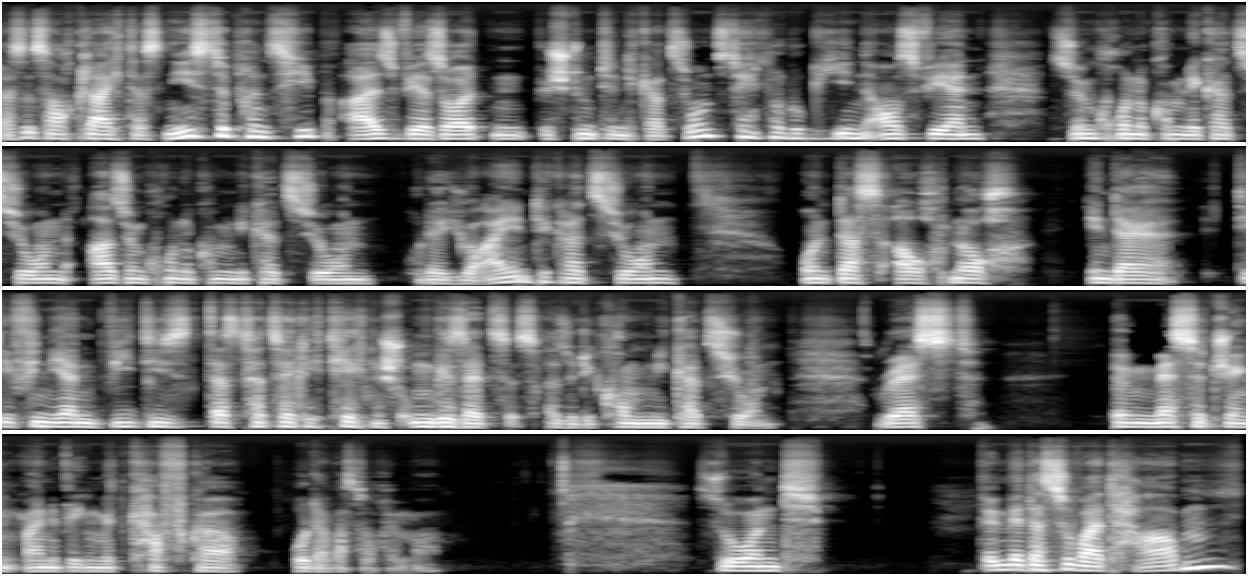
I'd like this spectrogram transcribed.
Das ist auch gleich das nächste Prinzip. Also wir sollten bestimmte Integrationstechnologien auswählen, synchrone Kommunikation, asynchrone Kommunikation oder UI-Integration und das auch noch in der definieren, wie dies, das tatsächlich technisch umgesetzt ist, also die Kommunikation. REST, Messaging, meinetwegen mit Kafka oder was auch immer. So, und wenn wir das soweit haben,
